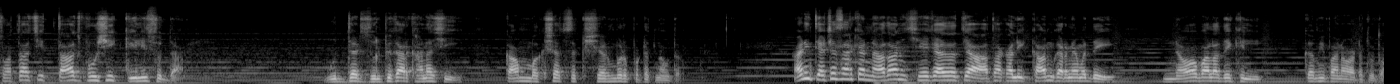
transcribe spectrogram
स्वतःची ताजपोशी केली सुद्धा. उद्धट जुल्फिकार खानाशी काम बक्षाचं क्षणभर पटत नव्हतं. आणि त्याच्यासारख्या नादान शेहजादाच्या हाताखाली काम करण्यामध्ये नवाबाला देखील कमीपणा वाटत होता.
